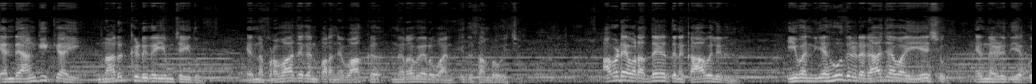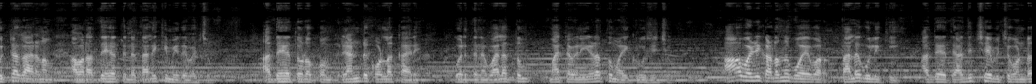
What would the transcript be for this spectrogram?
എന്റെ അങ്കിക്കായി നറുക്കിടുകയും ചെയ്തു എന്ന് പ്രവാചകൻ പറഞ്ഞ വാക്ക് നിറവേറുവാൻ ഇത് സംഭവിച്ചു. അവിടെ അവർ അദ്ദേഹത്തിന് കാവലിരുന്നു. ഇവൻ യഹൂദരുടെ രാജാവായി യേശു എന്നെഴുതിയ കുറ്റകാരണം അവർ അദ്ദേഹത്തിന്റെ തലയ്ക്ക് മീതെ വെച്ചു. അദ്ദേഹത്തോടൊപ്പം രണ്ട് കൊള്ളക്കാരെ ഒരുത്തനെ വലത്തും മറ്റവനെ ഇടത്തുമായി ക്രൂശിച്ചു. ആ വഴി കടന്നുപോയവർ തലകുലുക്കി അദ്ദേഹത്തെ അധിക്ഷേപിച്ചുകൊണ്ട്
